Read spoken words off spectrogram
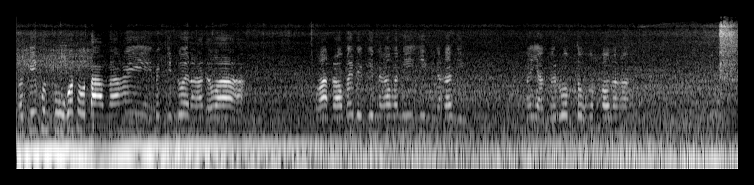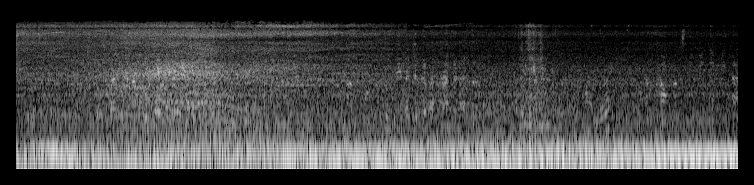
เมื่อกี้คุณปูก็โทรตามนะ ให้ไปกินด้วยนะคะ แต่ว่าว่าเราไม่ไปกินนะคะ วันนี้ยิงนะคะยิง ไม่อยากไปร่วมโต๊ะกับเขานะคะ ช่วงนี้ไม่จะเดินอาหารนะฮะ ต้องกับเซเว่นได้ไหมคะ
